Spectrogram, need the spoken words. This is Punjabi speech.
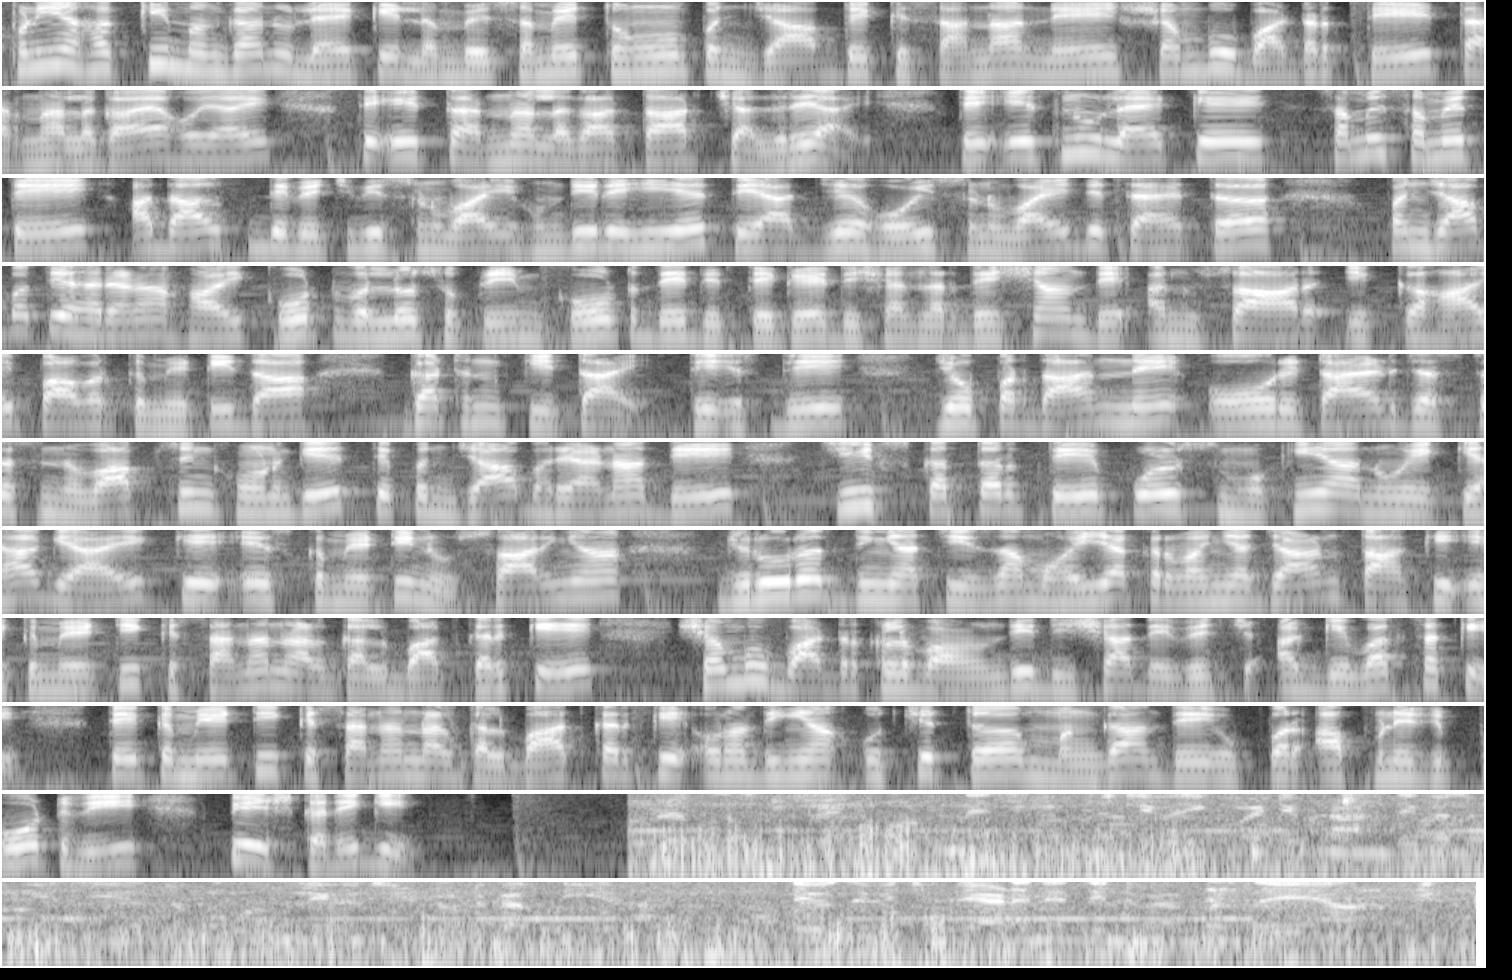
ਆਪਣੀਆਂ ਹੱਕੀ ਮੰਗਾਂ ਨੂੰ ਲੈ ਕੇ ਲੰਬੇ ਸਮੇਂ ਤੋਂ ਪੰਜਾਬ ਦੇ ਕਿਸਾਨਾਂ ਨੇ ਸ਼ੰਭੂ ਬਾਰਡਰ ਤੇ ਧਰਨਾ ਲਗਾਇਆ ਹੋਇਆ ਹੈ ਤੇ ਇਹ ਧਰਨਾ ਲਗਾਤਾਰ ਚੱਲ ਰਿਹਾ ਹੈ ਤੇ ਇਸ ਨੂੰ ਲੈ ਕੇ ਸਮੇਂ-ਸਮੇਂ ਤੇ ਅਦਾਲਤ ਦੇ ਵਿੱਚ ਵੀ ਸੁਣਵਾਈ ਹੁੰਦੀ ਰਹੀ ਹੈ ਤੇ ਅੱਜ ਹੋਈ ਸੁਣਵਾਈ ਦੇ ਤਹਿਤ ਪੰਜਾਬ ਅਤੇ ਹਰਿਆਣਾ ਹਾਈ ਕੋਰਟ ਵੱਲੋਂ ਸੁਪਰੀਮ ਕੋਰਟ ਦੇ ਦਿੱਤੇ ਗਏ ਦਿਸ਼ਾ ਨਿਰਦੇਸ਼ਾਂ ਦੇ ਅਨੁਸਾਰ ਇੱਕ ਹਾਈ ਪਾਵਰ ਕਮੇਟੀ ਦਾ ਗਠਨ ਕੀਤਾ ਹੈ ਤੇ ਇਸ ਦੇ ਜੋ ਪ੍ਰਧਾਨ ਨੇ ਉਹ ਰਿਟਾਇਰਡ ਜਸਟਿਸ ਨਵਾਬ ਸਿੰਘ ਹੋਣਗੇ ਤੇ ਪੰਜਾਬ ਹਰਿਆਣਾ ਦੇ ਚੀਫ ਸਕੱਤਰ ਤੇ ਪੁਲਿਸ ਮੁਖੀਆਂ ਨੂੰ ਇਹ ਕਿਹਾ ਗਿਆ ਹੈ ਕਿ ਇਸ ਕਮੇਟੀ ਨੂੰ ਸਾਰੀਆਂ ਜ਼ਰੂਰਤ ਦੀਆਂ ਚੀਜ਼ਾਂ ਮੁਹੱਈਆ ਕਰਵਾਈਆਂ ਜਾਣ ਤਾਂ ਕਿ ਇਹ ਕਮੇਟੀ ਕਿਸਾਨਾਂ ਨਾਲ ਗੱਲਬਾਤ ਕਰਕੇ ਸ਼ੰਭੂ ਬਾਰਡਰ ਖਲਵਾਉਣ ਦੀ ਦਿਸ਼ਾ ਦੇ ਵਿੱਚ ਅੱਗੇ ਵਧ ਸਕੇ ਤੇ ਕਮੇਟੀ ਕਿਸਾਨਾਂ ਨਾਲ ਗੱਲਬਾਤ ਕਰਕੇ ਉਹਨਾਂ ਦੀਆਂ ਉਚਿਤ ਮੰਗਾਂ ਦੇ ਉੱਪਰ ਆਪਣੀ ਰਿਪੋਰਟ ਵੀ ਪੇਸ਼ ਕਰੇਗੀ। ਪਿਛਲੀ ਵਾਰੀ ਕਮੇਟੀ ਬਣਾਉਣ ਦੀ ਗੱਲ ਹੋਈ ਸੀ ਜੋ ਕੋਰਟ ਲੀਗਲ ਇੰਸਟੀਟਿਊਟ ਕਰਦੀ ਹੈ ਤੇ ਉਹਦੇ ਵਿੱਚ ਹਰਿਆਣੇ ਨੇ ਤਿੰਨ ਮੈਂਬਰ ਦੇ ਆ ਇੱਕ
